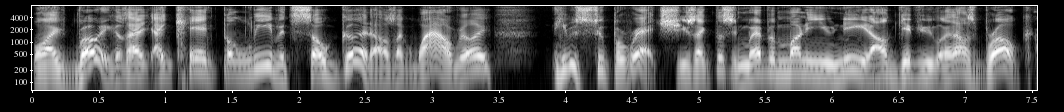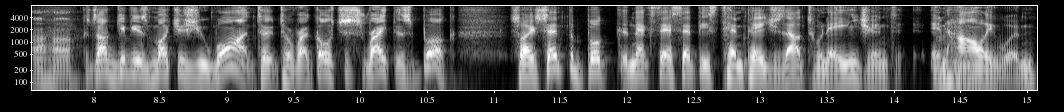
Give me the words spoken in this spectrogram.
well, I wrote it. He goes, I, I can't believe it's so good. I was like, wow, really? He was super rich. He's like, listen, whatever money you need, I'll give you. Like, I was broke Uh-huh. because I'll give you as much as you want to, to write. Go just write this book. So I sent the book. The next day, I sent these 10 pages out to an agent in Mm-hmm. Hollywood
